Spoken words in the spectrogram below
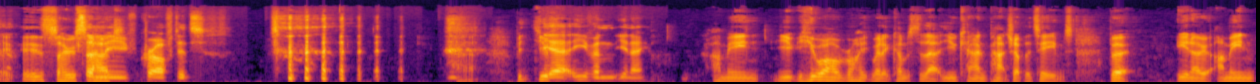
it, it is so sad Suddenly you've crafted. but you, Yeah, even you know, I mean, you you are right when it comes to that. You can patch up the teams, but you know, I mean,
